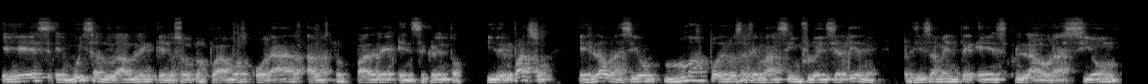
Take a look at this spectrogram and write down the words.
es eh, muy saludable que nosotros podamos orar a nuestro Padre en secreto. Y de paso, es la oración más poderosa que más influencia tiene. Precisamente es la oración,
